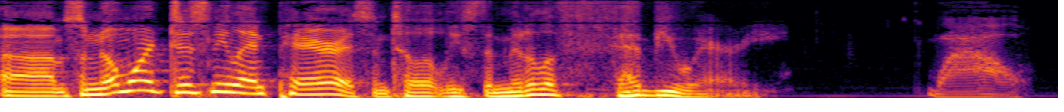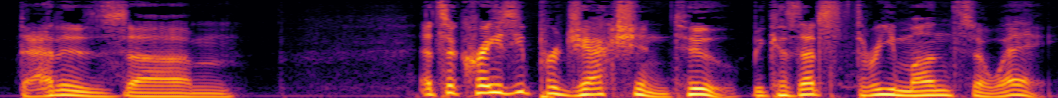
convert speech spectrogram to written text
Um, so no more Disneyland Paris until at least the middle of February. Wow. That is um it's a crazy projection too, because that's three months away.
